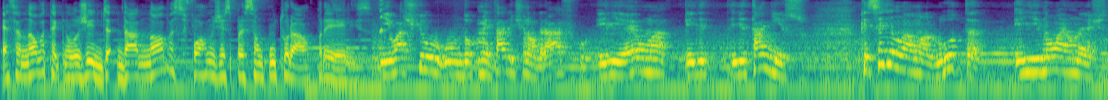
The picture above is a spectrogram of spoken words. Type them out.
essa nova tecnologia dá novas formas de expressão cultural para eles. E eu acho que o, o, documentário etnográfico, ele é uma ele ele tá nisso. Porque se ele não é uma luta, ele não é honesto.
